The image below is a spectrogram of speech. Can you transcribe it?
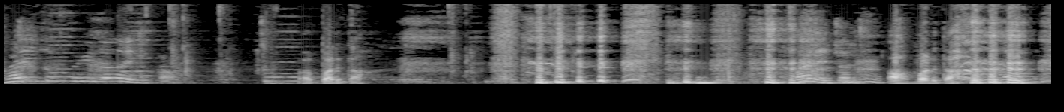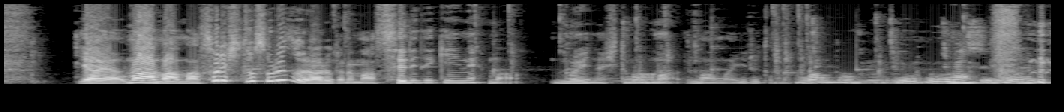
バカにしすぎじゃないですか。あ、バレた？バレちゃう。あ、バレた。いやいや、まあまあまあ、それ人それぞれあるから、まあ、生理的にね、まあ、無理な人も、まあ、まあまあ、いると思う。まあまあいますよね。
